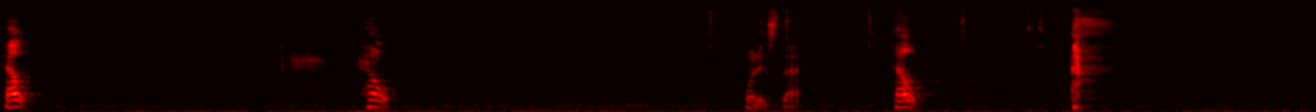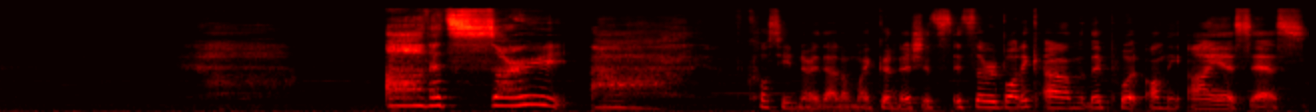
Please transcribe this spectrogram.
Help. Help. What is that? Help. Oh, that's so. Oh, of course you'd know that. Oh my goodness, it's it's the robotic arm that they put on the ISS.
